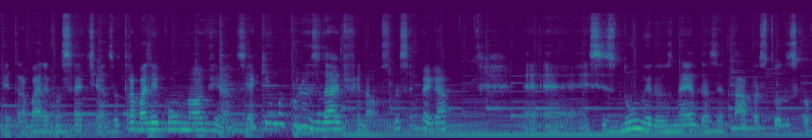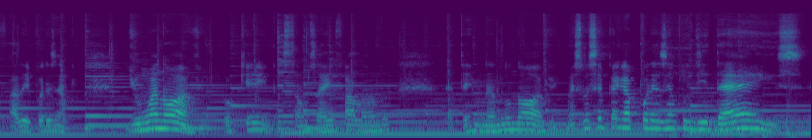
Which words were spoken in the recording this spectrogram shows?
que trabalha com sete anos. Eu trabalhei com nove anos. E aqui uma curiosidade final: se você pegar é, é, esses números né, das etapas todas que eu falei, por exemplo, de 1 a 9, ok? Nós estamos aí falando, é, terminando no 9. Mas se você pegar, por exemplo, de 10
